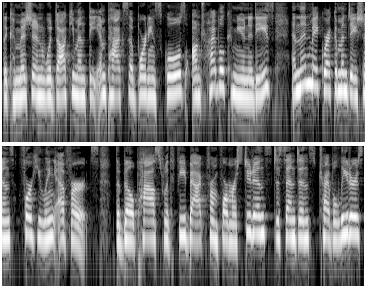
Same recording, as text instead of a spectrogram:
The commission would document the impacts of boarding schools on tribal communities and then make recommendations for healing efforts. The bill passed with feedback from former students, descendants, tribal leaders,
